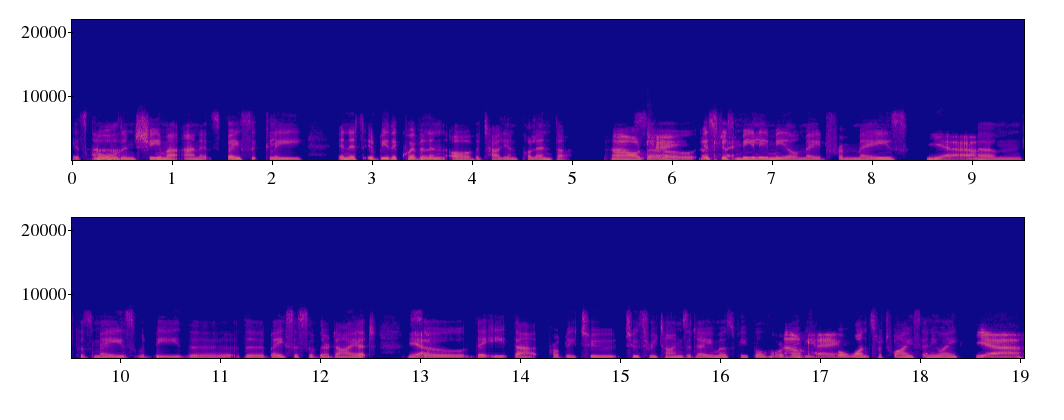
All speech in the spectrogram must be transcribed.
It's called Uh-huh. and it's basically in it. It'd be the equivalent of Italian polenta. Oh, okay So it's just mealie meal made from maize, yeah because maize would be the the basis of their diet. yeah So they eat that probably two, two, three times a day, most people, or maybe Okay. or once or twice anyway. yeah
